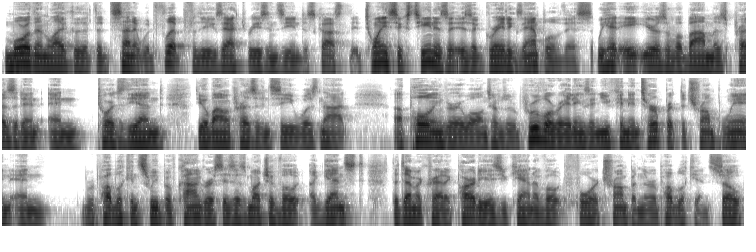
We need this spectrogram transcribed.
more than likely that the Senate would flip for the exact reasons Ian discussed. 2016 is a, is a great example of this. We had eight years of Obama as president, and towards the end, the Obama presidency was not uh, polling very well in terms of approval ratings. And you can interpret the Trump win and Republican sweep of Congress is as much a vote against the Democratic Party as you can a vote for Trump and the Republicans. So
